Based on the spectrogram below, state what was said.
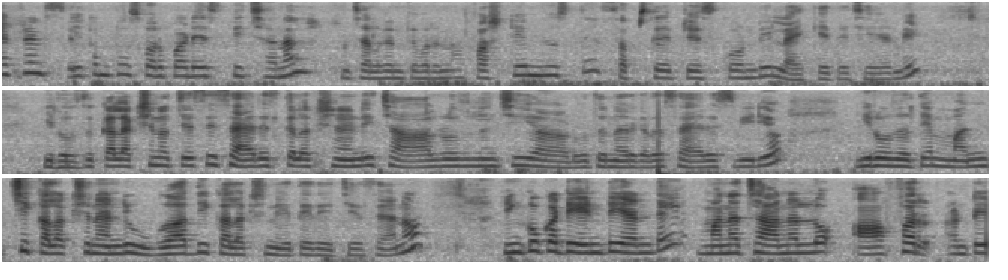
Hi friends welcome to Swaroopa డేస్పీ ఛానల్. మా ఛానల్ కనుక ఎవరైనా ఫస్ట్ టైం చూస్తే సబ్స్క్రైబ్ చేసుకోండి లైక్ అయితే చేయండి. ఈరోజు కలెక్షన్ వచ్చేసి శారీస్ కలెక్షన్ అండి. చాలా రోజుల నుంచి అడుగుతున్నారు కదా శారీస్ వీడియో. ఈరోజు అయితే మంచి కలెక్షన్ అండి ఉగాది కలెక్షన్ అయితే తెచ్చేసాను. ఇంకొకటి ఏంటి అంటే మన ఛానల్లో ఆఫర్ అంటే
